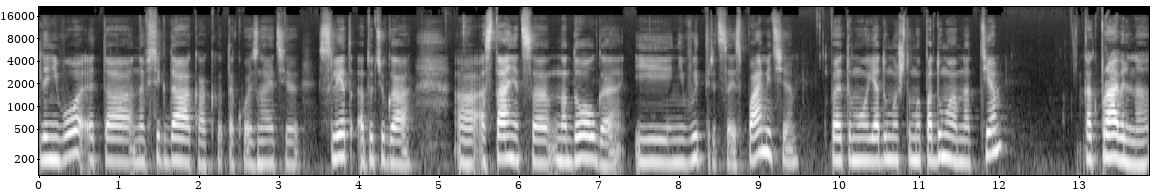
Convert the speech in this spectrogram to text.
для него это навсегда как такой, знаете, след от утюга э, останется надолго и не вытрется из памяти. Поэтому я думаю, что мы подумаем над тем, как правильно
